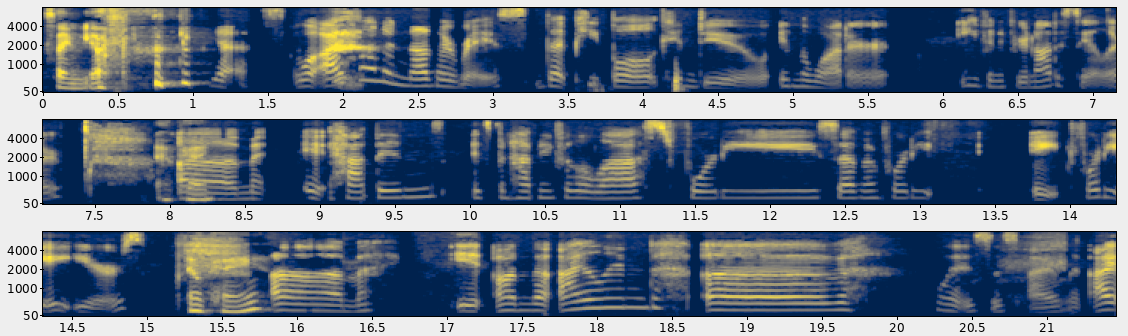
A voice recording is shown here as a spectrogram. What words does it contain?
Sign me up. Yes. Well, I found another race that people can do in the water, even if you're not a sailor. okay. Um, it happens, it's been happening for the last 47, 48, 48 years. okay. Um, it on the island of, what is this island? I,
